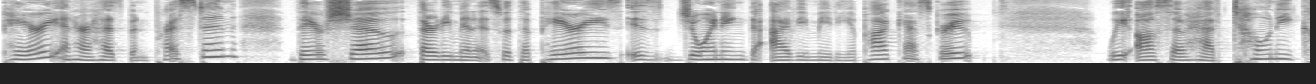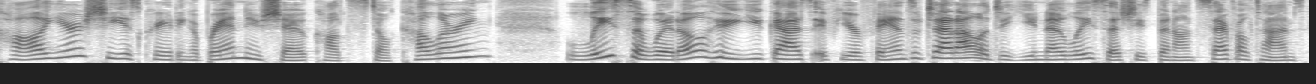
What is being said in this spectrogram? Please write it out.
Perry and her husband Preston. Their show, 30 Minutes with the Perrys, is joining the Ivey Media Podcast group. We also have Toni Collier. She is creating a brand new show called Still Coloring. Lisa Whittle, who you guys, if you're fans of Chatologie, you know Lisa. She's been on several times.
